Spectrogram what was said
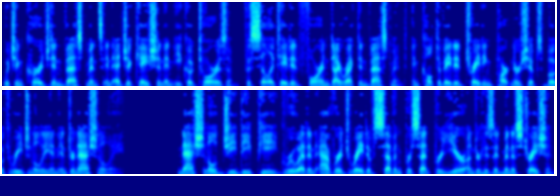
which encouraged investments in education and ecotourism, facilitated foreign direct investment, and cultivated trading partnerships both regionally and internationally. National GDP grew at an average rate of 7% per year under his administration.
